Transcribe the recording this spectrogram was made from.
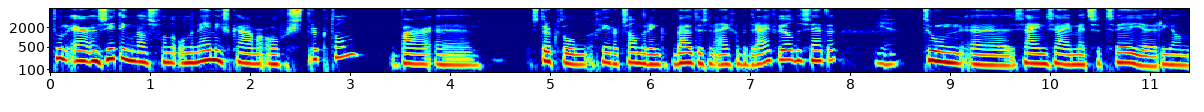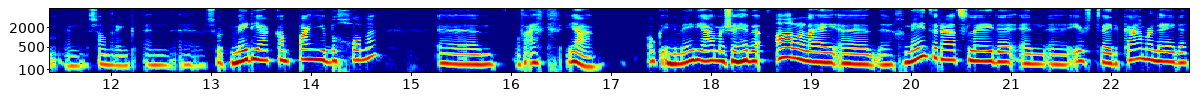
toen er een zitting was van de ondernemingskamer over Structon, waar uh, Structon Gerard Sanderink buiten zijn eigen bedrijf wilde zetten. Yeah. Toen zijn zij met z'n tweeën, Rian en Sanderink, een soort mediacampagne begonnen. Ehm, of eigenlijk, ja, ook in de media. Maar ze hebben allerlei gemeenteraadsleden en Eerste Tweede Kamerleden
